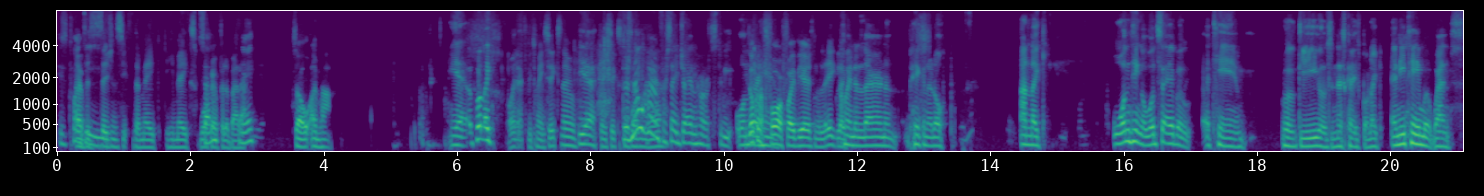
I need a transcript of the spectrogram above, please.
he's of twenty. his decisions he- they make he makes work Seven? out for the better. Yeah. So I'm happy. yeah, but like, Oh, that's be 26 now. yeah, 26. there's no 27, harm yeah. for say Jalen Hurts to be under looking at four or five years in the league. Like, kind of learning, picking it up, and like one thing I would say about a team, well, the Eagles in this case, but like any team with Wentz,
